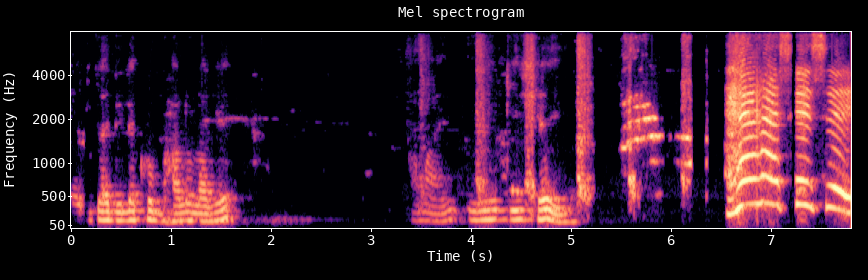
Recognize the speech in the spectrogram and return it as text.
পরিচয় দিলে খুব ভালো লাগে। আমায় ইনি কি সেই? হ্যাঁ হ্যাঁ সেই সেই।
